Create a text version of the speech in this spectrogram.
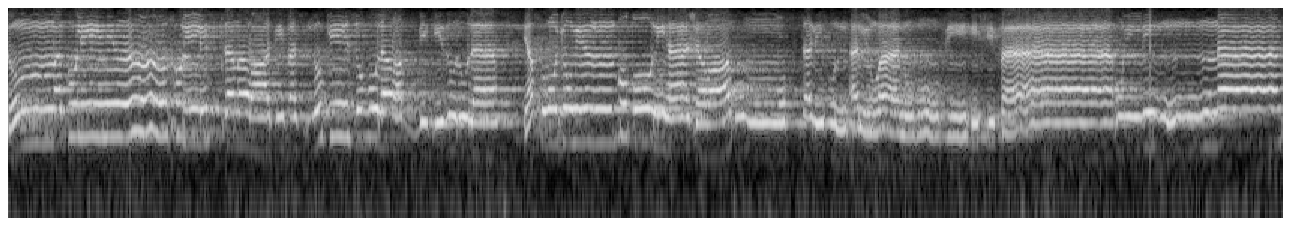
ثم كلي من كل الثمرات فاسلكي سبل ربك ذللا. يخرج من بطونها شراب مختلف ألوانه فيه شفاء للناس.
